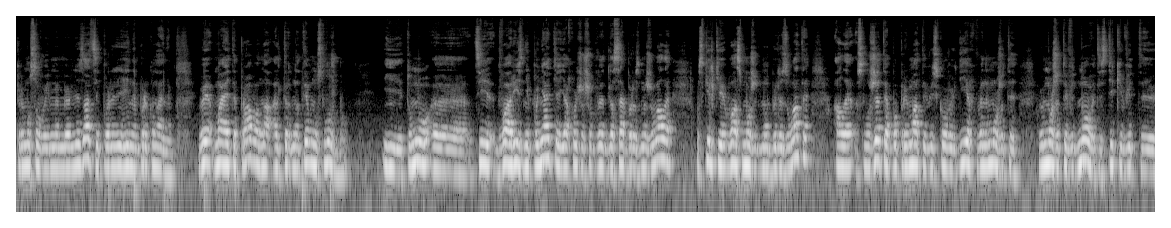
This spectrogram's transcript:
примусової мобілізації по релігійним переконанням. Ви маєте право на альтернативну службу. І тому е, ці два різні поняття я хочу, щоб ви для себе розмежували, оскільки вас можуть мобілізувати, але служити або приймати в військових діях ви не можете. Ви можете відмовитись тільки від е,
